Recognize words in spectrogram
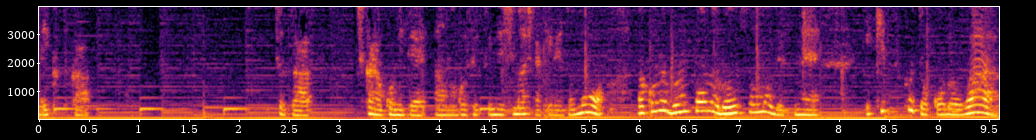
をいくつかちょっと力を込めてあのご説明しましたけれども、まあ、この文法の論争もですね行き着くところは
